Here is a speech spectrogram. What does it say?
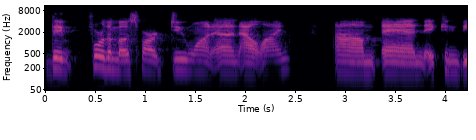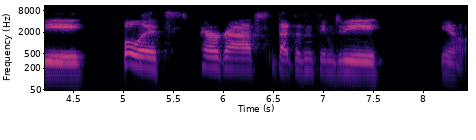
they for the most part do want an outline. Um, and it can be bullets, paragraphs. That doesn't seem to be, you know,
